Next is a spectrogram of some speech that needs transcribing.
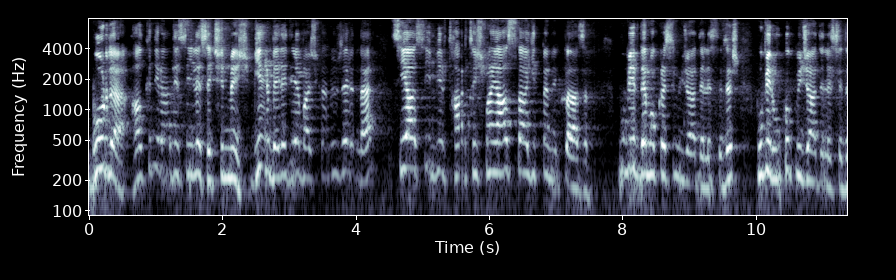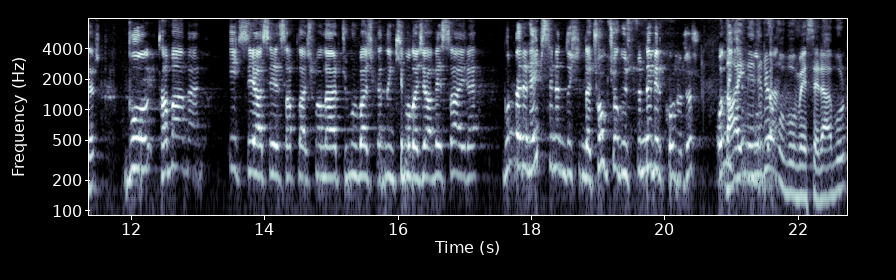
burada halkın iradesiyle seçilmiş bir belediye başkanı üzerinden siyasi bir tartışmaya asla gitmemek lazım. Bu bir demokrasi mücadelesidir. Bu bir hukuk mücadelesidir. Bu tamamen iç siyasi hesaplaşmalar, Cumhurbaşkanının kim olacağı vesaire bunların hepsinin dışında çok çok üstünde bir konudur. Onun Dahil ediliyor burada- mu bu mesela? Bu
